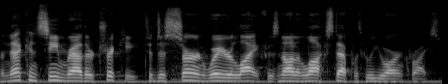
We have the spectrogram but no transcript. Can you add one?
And that can seem rather tricky to discern where your life is not in lockstep with who you are in Christ.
